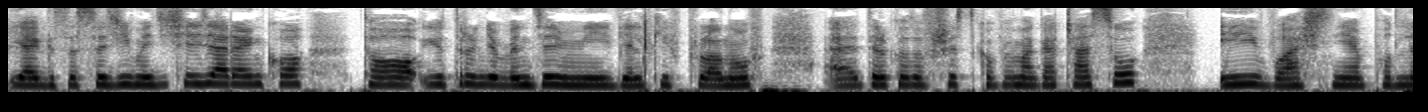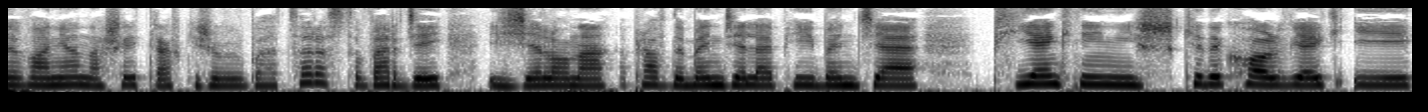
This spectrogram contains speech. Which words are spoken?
Jak zasadzimy dzisiaj ziarenko, to jutro nie będziemy mieli wielkich plonów, e, tylko to wszystko wymaga czasu i właśnie podlewania naszej trawki, żeby była coraz to bardziej zielona. Naprawdę będzie lepiej, będzie piękniej niż kiedykolwiek i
